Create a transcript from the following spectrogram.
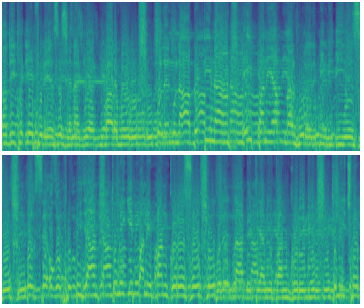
নদী থেকে ফিরে এসেছে নাকি একবার বল? বলেন, না বেটি না, এই পানি আপনার হুরের বিবি দিয়েছে। বলছে, ওগো ফুপি যান তুমি কি পানি পান করেছ? বলে না বেটি, আমি পান করিনি। তুমি ছোট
